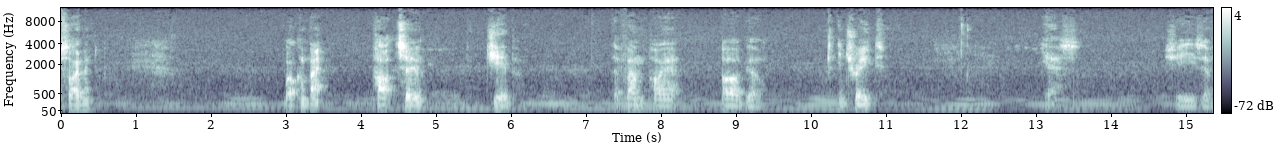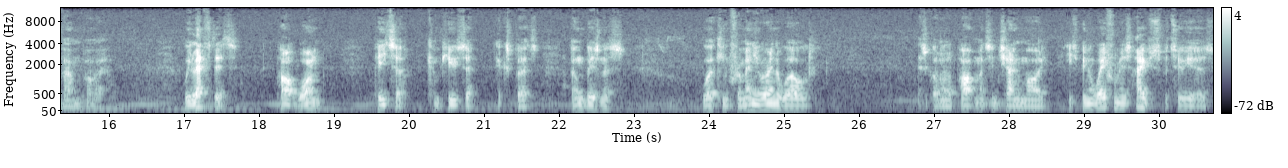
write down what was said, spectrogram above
Simon. Welcome back. Part 2 Jib, the vampire bar girl. Intrigued? Yes, she's a vampire. We left it. Part 1 Peter, computer expert, own business, working from anywhere in the world, has got an apartment in Chiang Mai He's been away from his house for two years.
